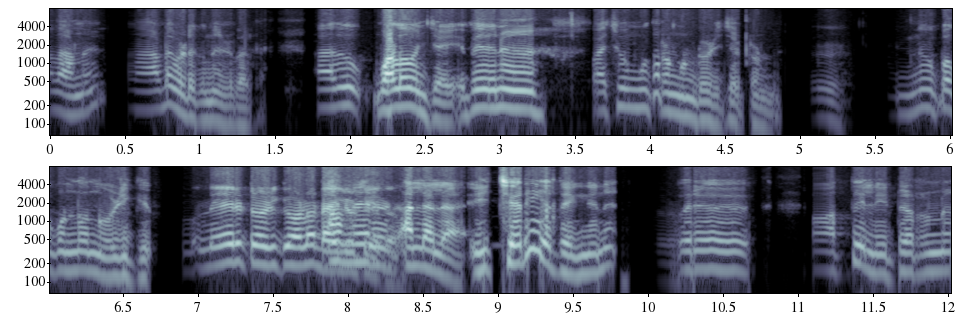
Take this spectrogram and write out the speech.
അതാണ് തടവെടുക്കുന്ന ഒരു അത് വളവും ചെയ്യും. ഇപ്പം ഇതിന് പശുമൂത്രം കൊണ്ടൊഴിച്ചിട്ടുണ്ട്. ഇന്നും ഇപ്പം കൊണ്ടുവന്ന് ഒഴിക്കും. നേരിട്ട് ഒഴിക്കുവാണോ ഡൈല്യൂട്ട് അല്ലല്ല ഈ ചെറിയ തെങ്ങിന് ഒരു പത്ത് ലിറ്ററിന്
